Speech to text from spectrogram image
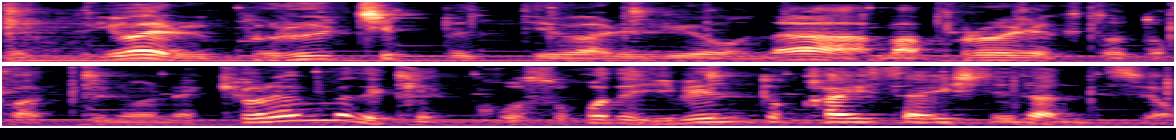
えっと、いわゆるブルーチップって言われるような、まあ、プロジェクトとかっていうのはね去年まで結構そこでイベント開催してたんですよ。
